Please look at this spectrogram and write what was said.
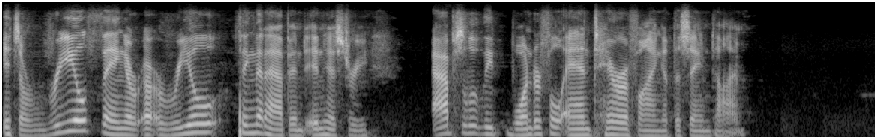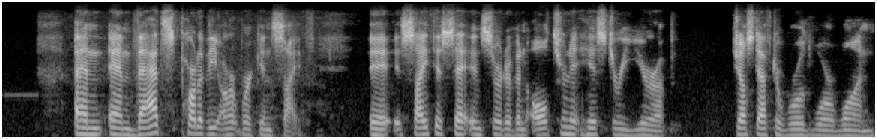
It's a real thing, a, a real thing that happened in history absolutely wonderful and terrifying at the same time. And and that's part of the artwork in Scythe. It, Scythe is set in sort of an alternate history Europe, just after World War One,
